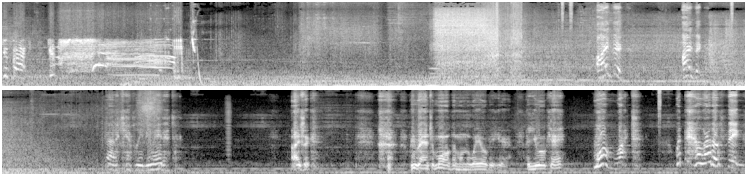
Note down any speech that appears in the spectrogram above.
Get back. Get back. Isaac! Isaac! God, I can't believe you made it. Isaac, we ran into more of them on the way over here. Are you okay? More what? What the hell are those things?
